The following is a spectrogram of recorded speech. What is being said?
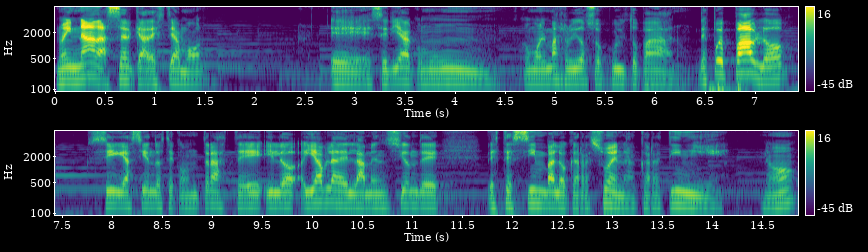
no hay nada acerca de este amor, eh, sería como, un, como el más ruidoso culto pagano. Después Pablo sigue haciendo este contraste y, lo, y habla de la mención de, este símbolo que resuena, que ¿no?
